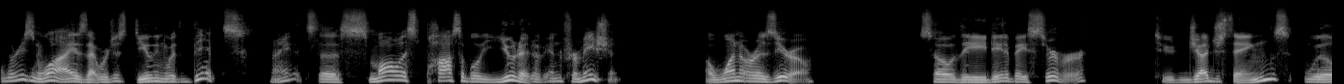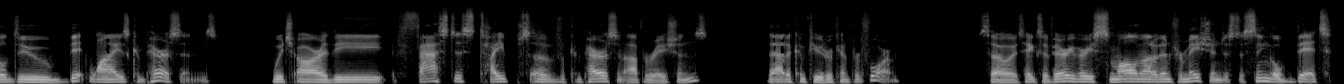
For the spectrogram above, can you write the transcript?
And the reason why is that we're just dealing with bits, right? It's the smallest possible unit of information, a one or a zero. So the database server to judge things, we'll do bitwise comparisons, which are the fastest types of comparison operations that a computer can perform. So it takes a very, very small amount of information, just a single bit,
